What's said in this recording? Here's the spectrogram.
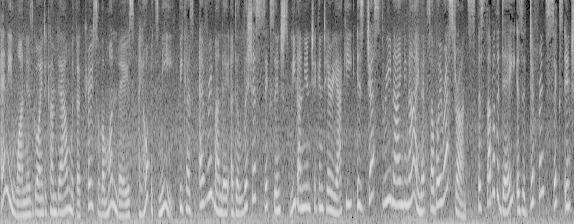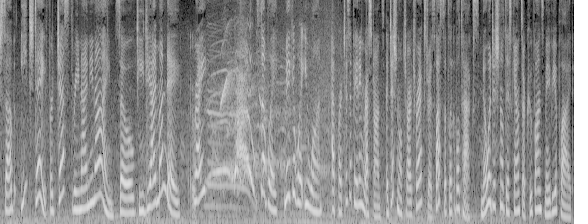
anyone is going to come down with a case of the Mondays, I hope it's me, because every Monday a delicious 6-inch sweet onion chicken teriyaki is just $3.99 at Subway restaurants. The sub of the day is a different 6-inch sub each day for just $3.99. So TGI Monday, right? Subway, make it what you want. At participating restaurants, additional charge for extras plus applicable tax. No additional discounts or coupons may be applied.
